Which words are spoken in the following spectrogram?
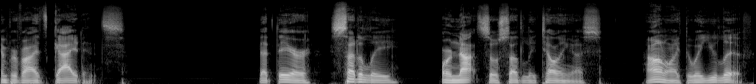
and provides guidance, that they are subtly or not so subtly telling us, I don't like the way you live.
